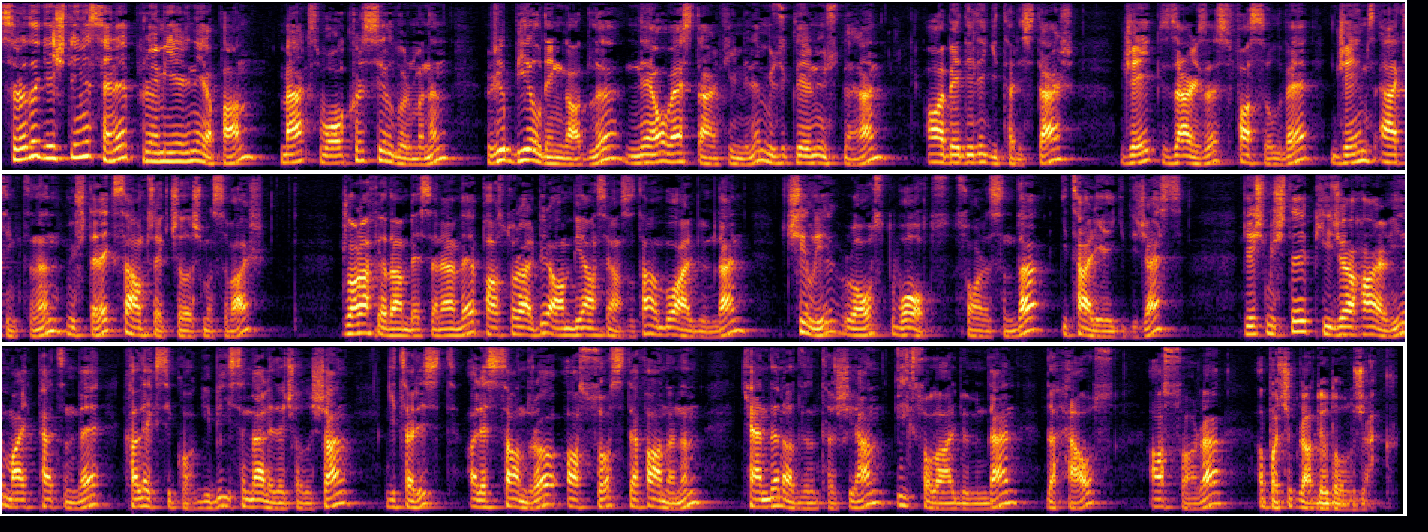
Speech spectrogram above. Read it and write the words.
Sırada geçtiğimiz sene premierini yapan Max Walker Silverman'ın Rebuilding adlı neo-western filminin müziklerini üstlenen ABD'li gitaristler Jake Zarzes Fussell ve James Elkington'ın müşterek soundtrack çalışması var. Coğrafyadan beslenen ve pastoral bir ambiyans yansıtan bu albümden Chili Roast Waltz sonrasında İtalya'ya gideceğiz. Geçmişte PJ Harvey, Mike Patton ve Calexico gibi isimlerle de çalışan gitarist Alessandro Asso Stefana'nın kendi adını taşıyan ilk solo albümünden The House az sonra Apaçık Radyo'da olacak.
